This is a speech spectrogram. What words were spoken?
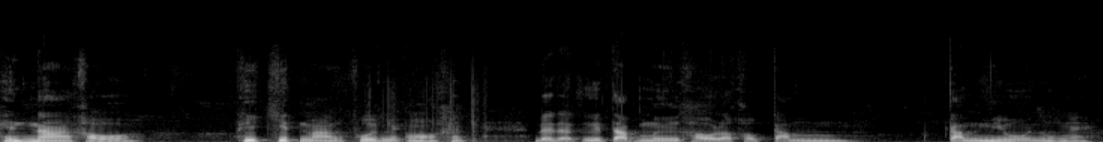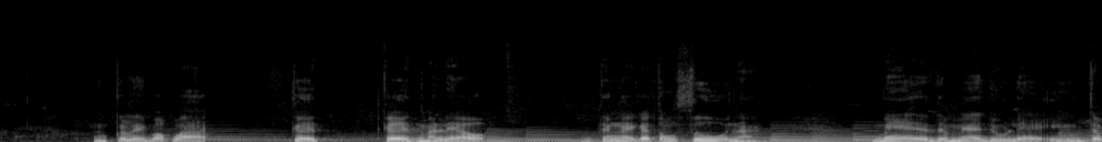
เห็นหน้าเขา ที่คิดมาพูดไม่ออกได้แต่คือจับมือเขาแล้วเขากำกำนิ้วหนูไง หนูก็เลยบอกว่าเกิดเกิดมาแล้ว ยังไงก็ต้องสู้นะ แม่เดี๋ยวแม่ดูแลเองจะ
